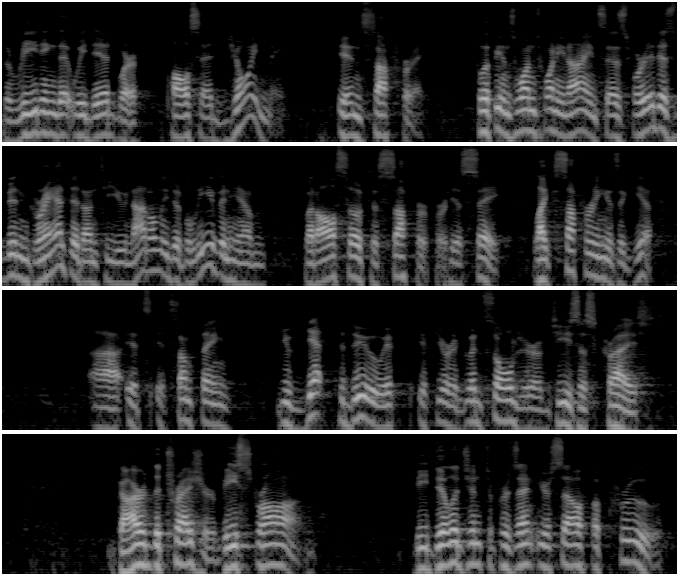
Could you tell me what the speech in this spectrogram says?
the reading that we did where Paul said, Join me in suffering? Philippians 1:29 says, "For it has been granted unto you not only to believe in him, but also to suffer for his sake." Like suffering is a gift. Uh, it's, it's something you get to do if, if you're a good soldier of Jesus Christ. Guard the treasure, be strong. Be diligent to present yourself approved.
